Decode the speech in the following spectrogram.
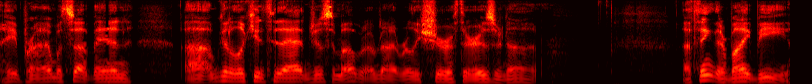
Hey, Brian, what's up, man? Uh, I'm going to look into that in just a moment. I'm not really sure if there is or not. I think there might be.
